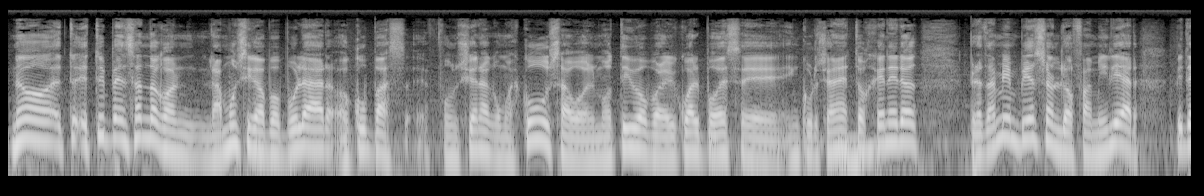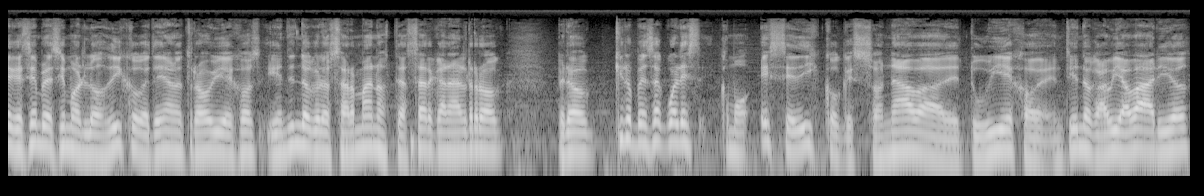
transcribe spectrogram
No, estoy, pensando con la música popular, Ocupas eh, funciona como excusa o el motivo por el cual podés eh, incursionar en estos géneros, pero también pienso en lo familiar. Viste que siempre decimos los discos que tenían nuestros viejos y entiendo que los hermanos te acercan al rock, pero quiero pensar cuál es como ese disco que sonaba de tu viejo, entiendo que había varios,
